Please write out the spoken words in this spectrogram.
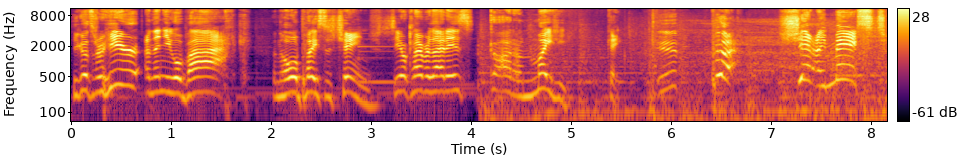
You go through here and then you go back. And the whole place has changed. See how clever that is? God almighty. Okay. Shit, I missed!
